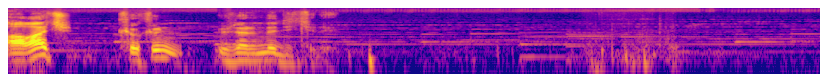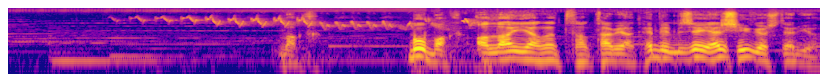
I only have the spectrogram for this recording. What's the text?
Ağaç kökün üzerinde dikili. Bak. Bu bak. Allah'ın yarattığı tabiat. Hepimize her şeyi gösteriyor.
